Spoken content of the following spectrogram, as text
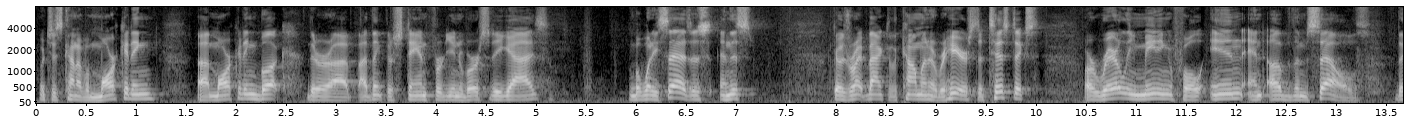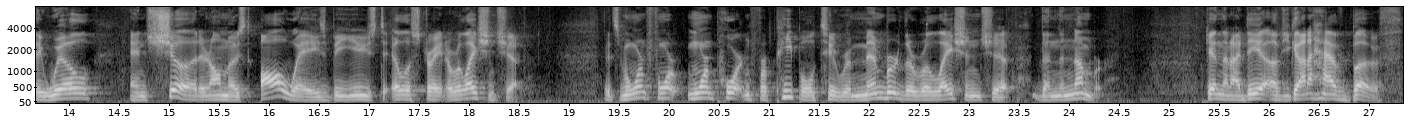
which is kind of a marketing uh, marketing book. They're, uh, I think they're Stanford University guys. But what he says is, and this goes right back to the comment over here statistics are rarely meaningful in and of themselves. They will and should and almost always be used to illustrate a relationship. It's more, infor- more important for people to remember the relationship than the number. Again, that idea of you got to have both.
